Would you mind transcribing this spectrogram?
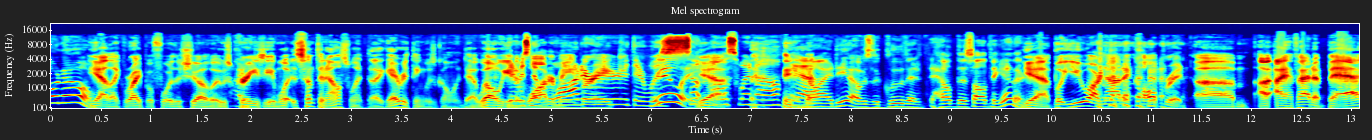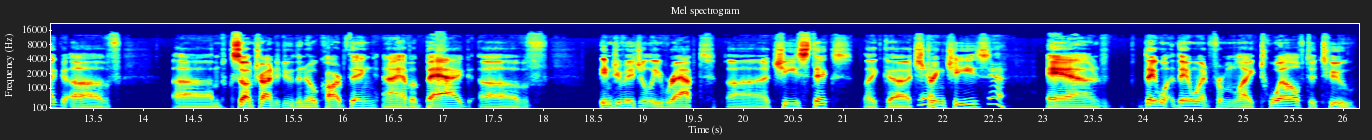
Oh no! Yeah, like right before the show, it was crazy, I, and what something else went. Like everything was going down. Well, we had a water, no water main break. There was really? something yeah. else went off. Yeah. no idea. I was the glue that held this all together. Yeah, but you are not a culprit. um, I, I, have had a bag of, um, so I'm trying to do the no carb thing, and I have a bag of individually wrapped uh, cheese sticks, like uh, string yeah. cheese. Yeah. And they they went from like 12 to two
